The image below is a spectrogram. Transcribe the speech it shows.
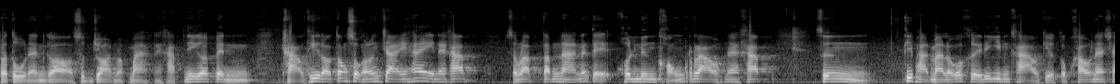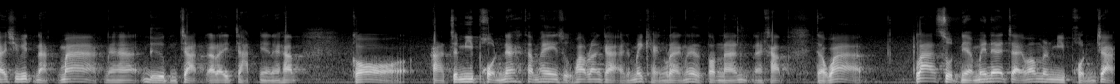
ประตูนั้นก็สุดยอดมากๆนะครับนี่ก็เป็นข่าวที่เราต้องส่งกำลังใจให้นะครับสำหรับตำนานนักเตะคนหนึ่งของเรานะครับ ซึ่ง ที่ผ่านมาเราก็เคยได้ยินข่าวเกี่ยวกับเขานะใช้ชีวิตหนักมากนะฮะดื่มจัดอะไรจัดเนี่ยนะครับ ก็อาจจะมีผลนะทำให้สุขภาพร่างกายอาจจะไม่แข็งแรงตั้งแต่ตอนนั้นนะครับ แต่ว่าล่าสุดเนี่ยไม่แน่ใจว่ามันมีผลจาก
